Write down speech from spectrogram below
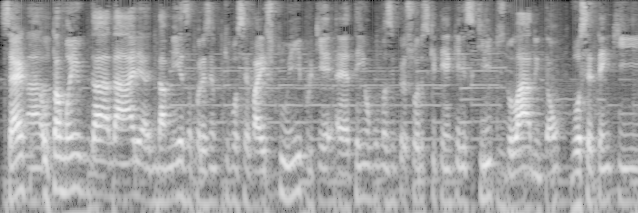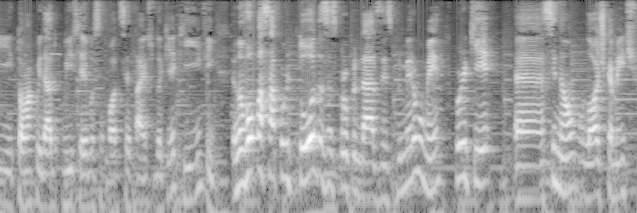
certo? Ah, o tamanho da, da, área da mesa, por exemplo, que você vai excluir, porque é, tem algumas impressoras que tem aqueles clips do lado, então você tem que tomar cuidado com isso, e aí você pode setar isso daqui aqui, enfim. Eu não vou passar por todas as propriedades nesse primeiro momento, porque é, senão, logicamente,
